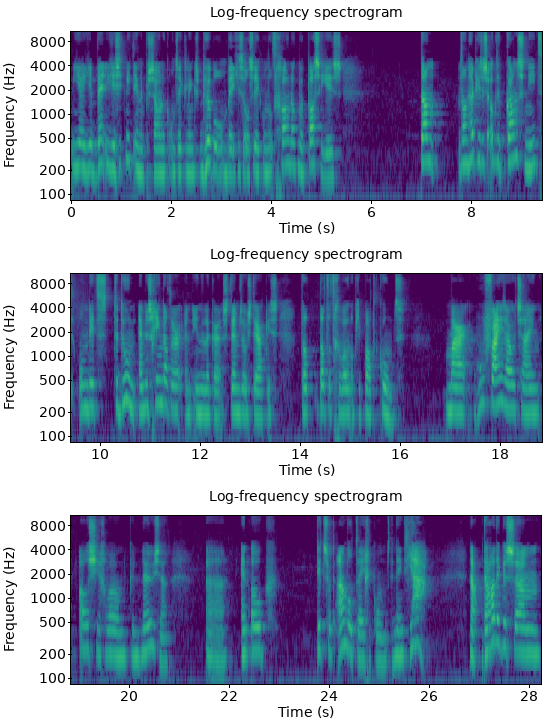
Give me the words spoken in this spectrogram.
je, je, ben, je zit niet in een persoonlijke ontwikkelingsbubbel, een beetje zoals ik, omdat het gewoon ook mijn passie is, dan, dan heb je dus ook de kans niet om dit te doen. En misschien dat er een innerlijke stem zo sterk is dat, dat het gewoon op je pad komt. Maar hoe fijn zou het zijn als je gewoon kunt neuzen. Uh, en ook dit soort aanbod tegenkomt. En denkt, ja. Nou, daar had ik dus... Um,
